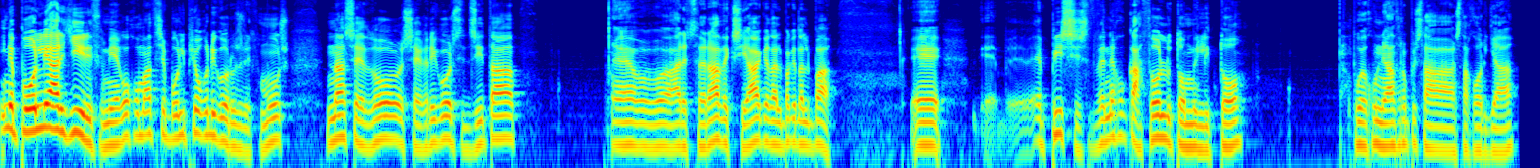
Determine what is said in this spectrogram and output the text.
είναι πολύ αργή η ρυθμή. Εγώ έχω μάθει σε πολύ πιο γρήγορους ρυθμούς να είσαι εδώ σε γρήγορη στην τζίτα, ε, αριστερά, δεξιά κτλ. κτλ. Ε, ε, επίσης δεν έχω καθόλου το μιλητό που έχουν οι άνθρωποι στα, στα χωριά.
